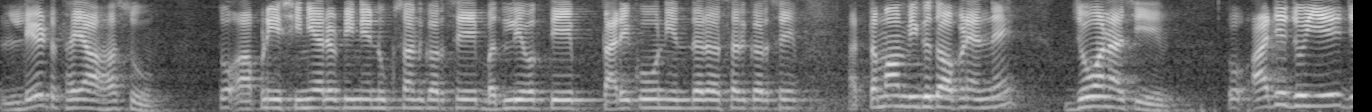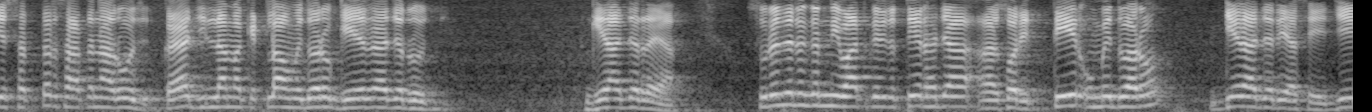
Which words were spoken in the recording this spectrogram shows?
લેટ થયા હશું, તો આપણી સિનિયરિટીને નુકસાન કરશે, બદલી વખતે તારીખોની અંદર અસર કરશે. આ તમામ વિગતો આપણે એને જોવાના છીએ. તો આજે જોઈએ જે સત્તર સાતના રોજ કયા જિલ્લામાં કેટલા ઉમેદવારો ગેરહાજર રોજ ગેરહાજર રહ્યા? સુરેન્દ્રનગરની વાત કરીએ તો તેર હજાર સોરી તેર ઉમેદવારો ગેરહાજર રહ્યા છે. જે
